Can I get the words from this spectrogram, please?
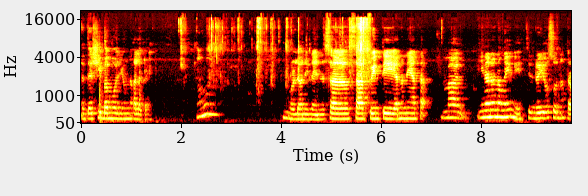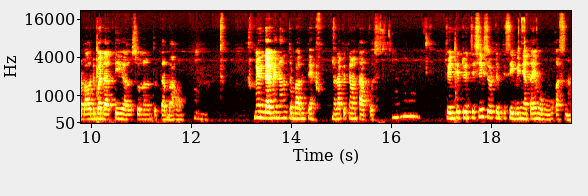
Nag-archiba mall yung nakalagay. Mall daw nila yun. Sa, sa 20, ano na yata. Ma, inano na ngayon eh. Sinreyoso ng trabaho. Di ba dati, halos wala nang trabaho. Hmm. Ngayon, dami ng trabante. Malapit na matapos. Hmm. 2026 or 27 yata yung magbubukas na.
